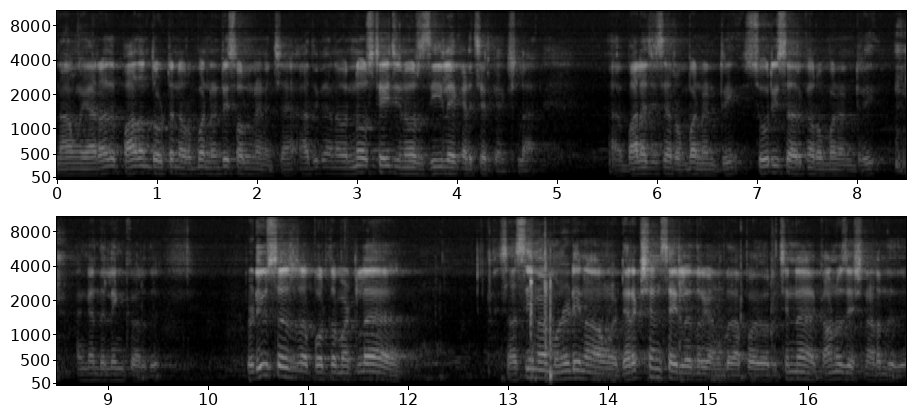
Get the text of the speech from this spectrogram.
நான் அவங்க யாராவது பாதம் தொட்டு நான் ரொம்ப நன்றி சொல்ல நினச்சேன். அதுக்கான இன்னொரு ஸ்டேஜ் இன்னொரு ஜீலே கிடச்சிருக்கு ஆக்சுவலாக பாலாஜி சார் ரொம்ப நன்றி. சூரி சாருக்கும் ரொம்ப நன்றி. அங்கே அந்த லிங்க் வருது ப்ரொடியூசர்ஸை பொறுத்த மட்டும் சசி மேம் முன்னாடி நான் அவங்க டைரக்ஷன் சைடில் இருந்திருக்காங்க. அப்போ ஒரு சின்ன கான்வர்சேஷன் நடந்தது.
